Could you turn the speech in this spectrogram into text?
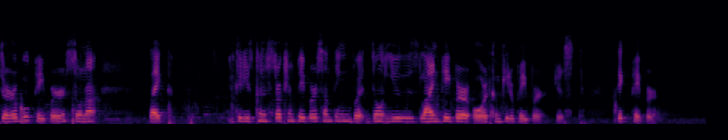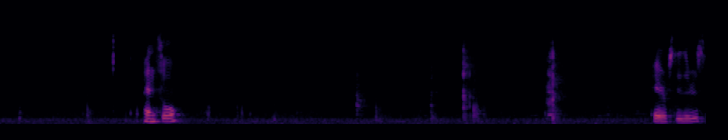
durable paper, so not like you could use construction paper or something, but don't use line paper or computer paper, just thick paper. Pencil, pair of scissors,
